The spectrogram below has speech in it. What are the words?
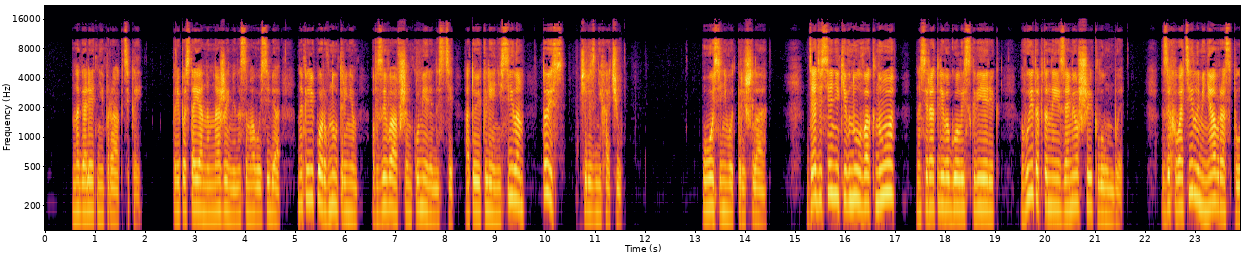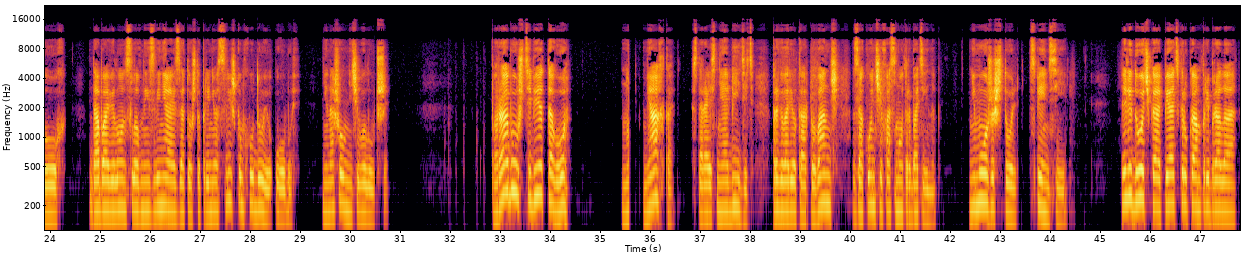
многолетней практикой, при постоянном нажиме на самого себя, наперекор внутренним, взывавшим к умеренности, а то и к лени силам, то есть через «не хочу». Осень вот пришла. Дядя Сеня кивнул в окно на сиротливо голый скверик, вытоптанные замерзшие клумбы. Захватило меня врасплох, — добавил он, словно извиняясь за то, что принес слишком худую обувь. Не нашел ничего лучше. — Пора бы уж тебе того. — Ну, мягко, стараясь не обидеть, — проговорил Карп Иванович, закончив осмотр ботинок. — Не можешь, что ли, с пенсии? Или дочка опять к рукам прибрала?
